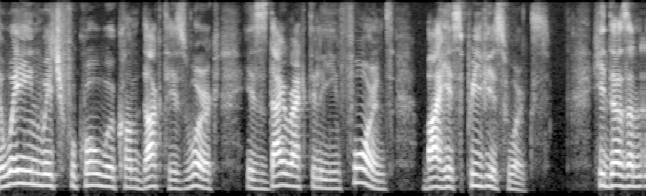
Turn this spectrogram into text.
The way in which Foucault will conduct his work is directly informed by his previous works he does an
